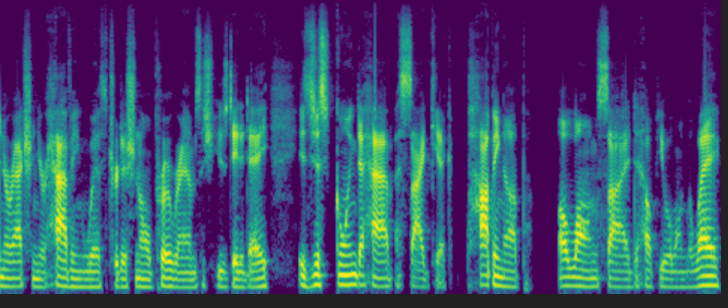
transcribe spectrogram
interaction you're having with traditional programs that you use day to day is just going to have a sidekick popping up alongside to help you along the way.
